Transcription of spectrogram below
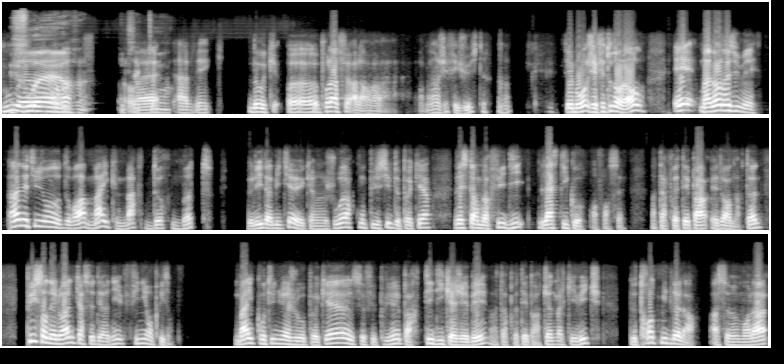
joueurs. Exactement. avec... Donc, pour la fin, alors, maintenant j'ai fait juste. Hein. C'est bon, j'ai fait tout dans l'ordre. Et maintenant le résumé. Un étudiant de droit, Mike McDermott, de lie d'amitié avec un joueur compulsif de poker Lester Murphy dit Lastico en français, interprété par Edward Norton, puis s'en éloigne car ce dernier finit en prison. Mike continue à jouer au poker et se fait plumer par Teddy KGB, interprété par John Malkiewicz, de 30 000 dollars. À ce moment-là,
